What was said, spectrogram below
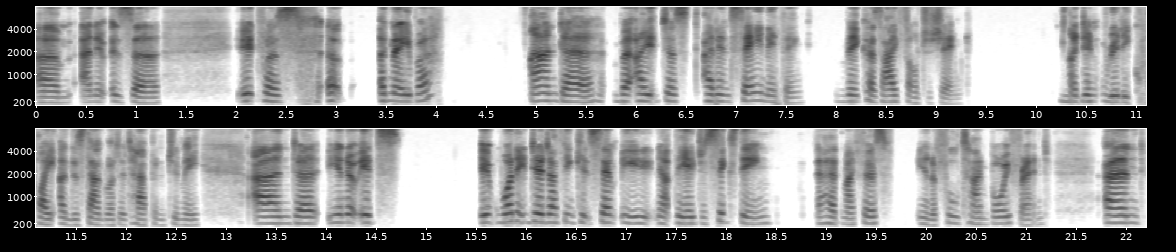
Um, and it was, uh, it was a, a neighbor, and uh, but I just I didn't say anything because I felt ashamed. Mm-hmm. I didn't really quite understand what had happened to me, and uh, you know, it's it what it did. I think it sent me at the age of sixteen. I had my first you know full time boyfriend and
